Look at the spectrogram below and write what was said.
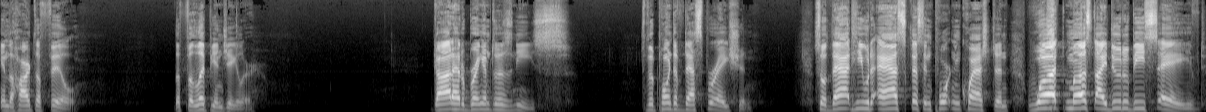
in the heart of Phil, the Philippian jailer. God had to bring him to his knees to the point of desperation so that he would ask this important question What must I do to be saved?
